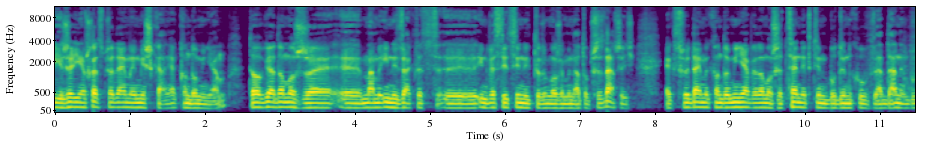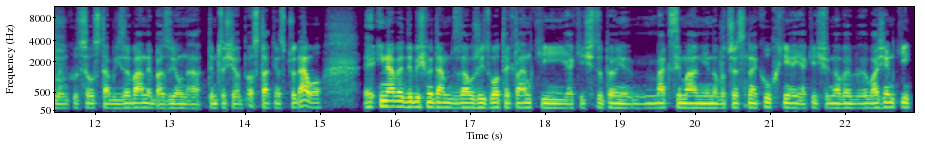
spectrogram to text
Jeżeli na przykład sprzedajemy mieszkania, kondominium, to wiadomo, że mamy inny zakres inwestycyjny, który możemy na to przeznaczyć. Jak sprzedajemy kondominia, wiadomo, że ceny w tym budynku, w danym budynku są stabilizowane, bazują na tym, co się ostatnio sprzedało. E, I nawet gdybyśmy tam założyli złote klamki, jakieś zupełnie maksymalnie nowoczesne kuchnie, jakieś nowe łazienki,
